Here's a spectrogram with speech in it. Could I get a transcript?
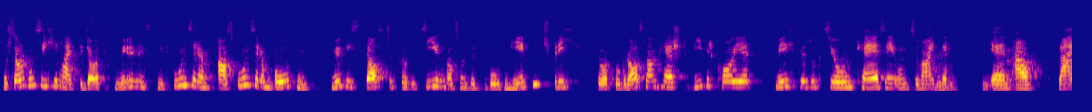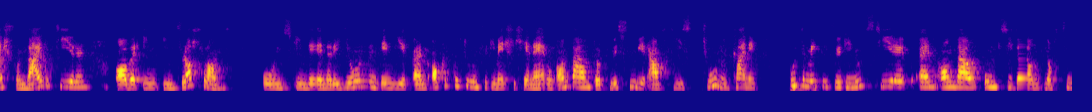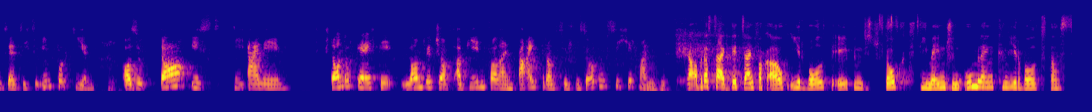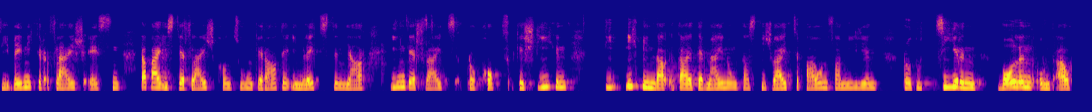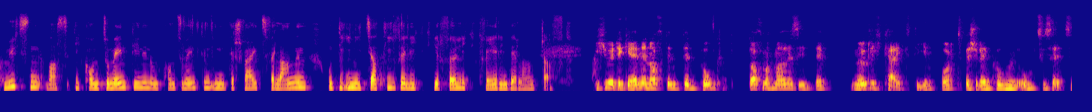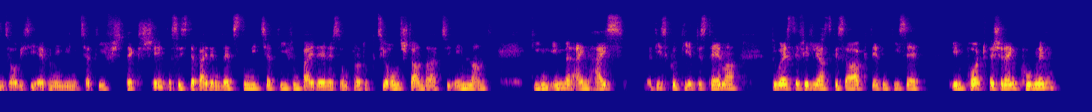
Versorgungssicherheit bedeutet, möglichst mit unserem, aus unserem Boden möglichst das zu produzieren, was unser Boden hergibt, sprich dort, wo Grasland herrscht, Wiederkäuer, Milchproduktion, Käse und so weiter, mhm. ähm, auch Fleisch von Weidetieren, aber in, im Flachland und in den Regionen, in denen wir ähm, Ackerkulturen für die menschliche Ernährung anbauen, dort müssen wir auch dies tun und keine Futtermittel für die Nutztiere ähm, anbauen, um sie dann noch zusätzlich zu importieren. Also da ist die, eine standortgerechte Landwirtschaft auf jeden Fall ein Beitrag zur Versorgungssicherheit. Mhm. Ja, aber das zeigt jetzt einfach auch, ihr wollt eben doch die Menschen umlenken, ihr wollt, dass sie weniger Fleisch essen. Dabei ist der Fleischkonsum gerade im letzten Jahr in der Schweiz pro Kopf gestiegen die, ich bin da, da der Meinung, dass die Schweizer Bauernfamilien produzieren wollen und auch müssen, was die Konsumentinnen und Konsumenten in der Schweiz verlangen. Und die Initiative liegt hier völlig quer in der Landschaft. Ich würde gerne noch den, den Punkt, doch nochmal der Möglichkeit, die Importbeschränkungen umzusetzen, so wie sie eben im Initiativtext stehen. Das ist ja bei den letzten Initiativen, bei denen es um Produktionsstandards im Inland ging, immer ein heiß diskutiertes Thema. Du, Esther Friedli, hast gesagt, eben diese Importbeschränkungen,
